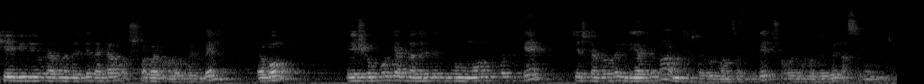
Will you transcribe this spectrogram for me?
সেই ভিডিওতে আপনাদেরকে দেখাবো সবাই ভালো থাকবেন এবং এই সম্পর্কে আপনাদেরকে কোনো মন্তব্য থেকে চেষ্টা করবেন দেওয়ার জন্য আমি চেষ্টা করব আনসার দিতে সবাই ভালো থাকবেন আসসালামু আলাইকুম।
